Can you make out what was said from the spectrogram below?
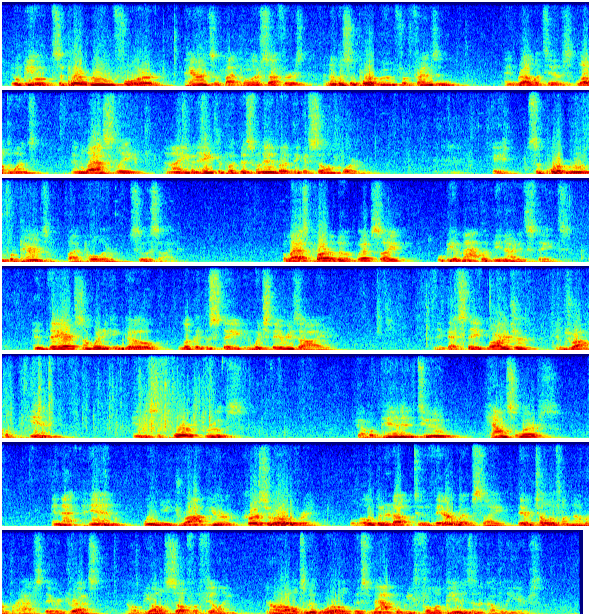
It will be a support room for parents of bipolar sufferers, another support room for friends and, and relatives, loved ones, and lastly, and I even hate to put this one in, but I think it's so important, a support room for parents of bipolar suicide. The last part of the website will be a map of the United States. And there, somebody can go, look at the state in which they reside, make that state larger, and drop a pin into support groups, drop a pin into counselors, and that pin, when you drop your cursor over it, will open it up to their website, their telephone number, perhaps their address, and it'll be all self-fulfilling. In our ultimate world, this map will be full of pins in a couple of years.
